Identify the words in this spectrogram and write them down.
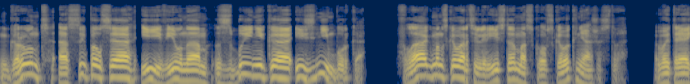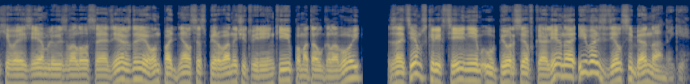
Грунт осыпался и явил нам сбыника из Нимбурга, флагманского артиллериста московского княжества. Вытряхивая землю из волос и одежды, он поднялся сперва на четвереньки, помотал головой, затем с кряхтением уперся в колено и воздел себя на ноги.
